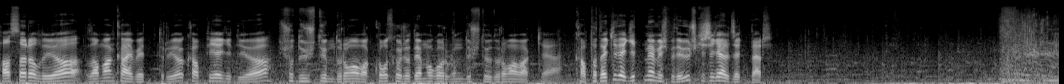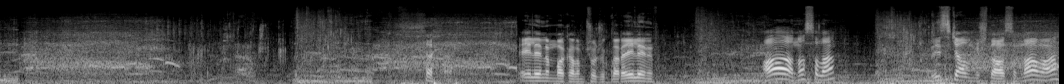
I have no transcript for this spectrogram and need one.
Hasar alıyor, zaman kaybettiriyor, kapıya gidiyor. Şu düştüğüm duruma bak. Koskoca Demogorgon'un düştüğü duruma bak ya. Kapıdaki de gitmemiş bir de. 3 kişi gelecekler. eğlenin bakalım çocuklar, eğlenin. Aa nasıl lan? Risk almıştı aslında ama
